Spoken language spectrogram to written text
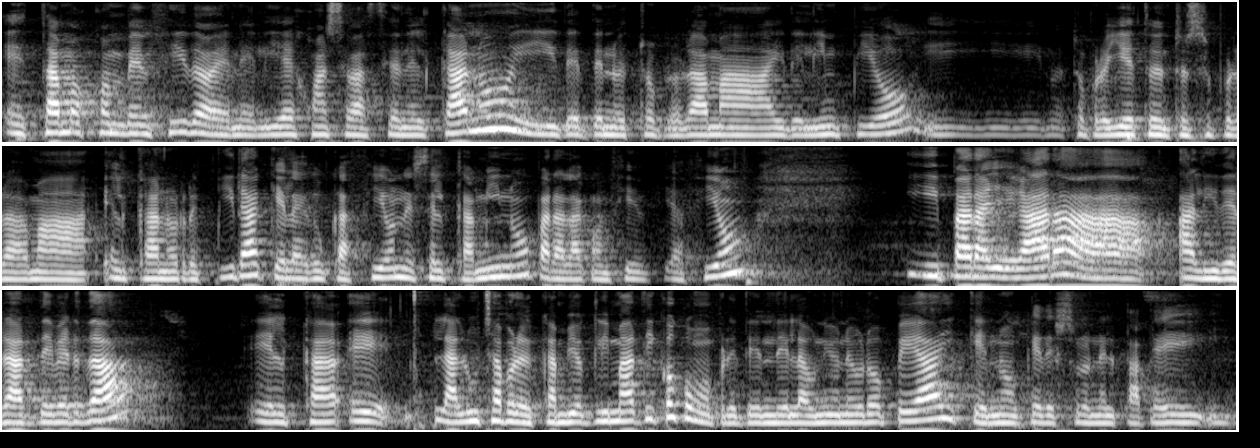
Estamos convencidos en el IE Juan Sebastián Elcano y desde nuestro programa Aire Limpio y nuestro proyecto dentro del programa Elcano Respira, que la educación es el camino para la concienciación y para llegar a, liderar de verdad eh, la lucha por el cambio climático como pretende la Unión Europea y que no quede solo en el papel y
